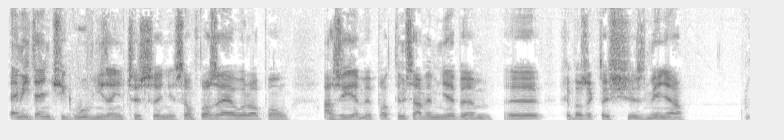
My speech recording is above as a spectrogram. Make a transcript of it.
Emitenci główni zanieczyszczeń są poza Europą, a żyjemy pod tym samym niebem, y, chyba że ktoś zmienia y,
